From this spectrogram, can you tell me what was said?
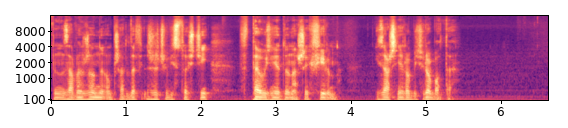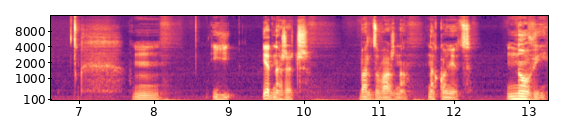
ten zawężony obszar rzeczywistości wpełźnie do naszych firm i zacznie robić robotę. Mm, I jedna rzecz, bardzo ważna, na koniec. Nowi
